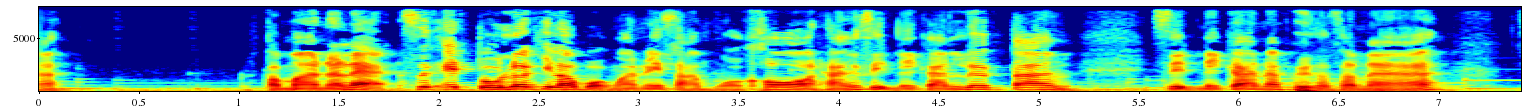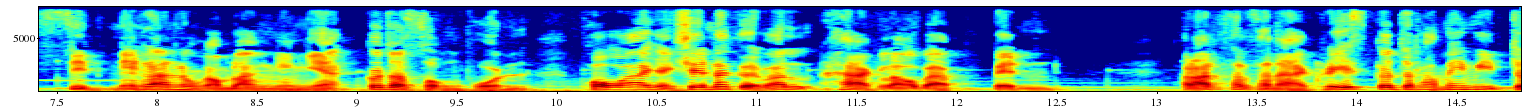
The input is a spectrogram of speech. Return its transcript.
นะประมาณนั้นแหละ ซึ่งไอ้ตัวเลือกที่เราบอกมาใน 3 หัวข้อ ทั้งสิทธิ์ในการเลือกตั้ง สิทธิ์ในการนับถือศาสนา สิทธิ์ในด้านกองกำลังอย่างเงี้ย ก็จะส่งผล เพราะว่าอย่างเช่นถ้าเกิดว่าหากเราแบบเป็น รัฐศาสนาคริสต์ก็จะทำให้มีโจ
